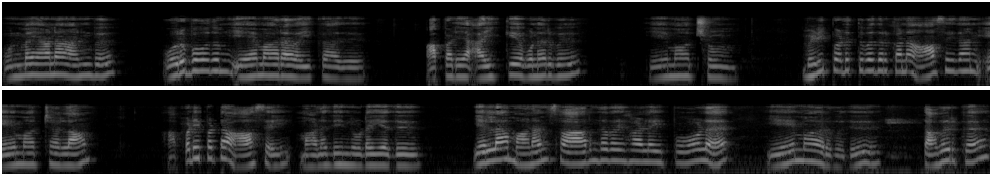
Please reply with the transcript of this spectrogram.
உண்மையான அன்பு ஒருபோதும் ஏமாற வைக்காது. அப்படி ஐக்கிய உணர்வு ஏமாற்றும். வெளிப்படுத்துவதற்கான ஆசைதான் ஏமாற்றலாம். அப்படிப்பட்ட ஆசை மனதினுடையது. எல்லா மனம் சார்ந்தவைகளைப் போல ஏமாறுவது தவிர்க்க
